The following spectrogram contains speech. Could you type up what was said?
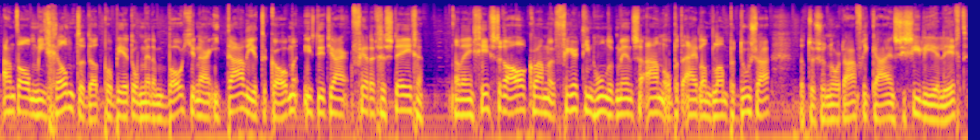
Het aantal migranten dat probeert om met een bootje naar Italië te komen is dit jaar verder gestegen. Alleen gisteren al kwamen 1400 mensen aan op het eiland Lampedusa, dat tussen Noord-Afrika en Sicilië ligt.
